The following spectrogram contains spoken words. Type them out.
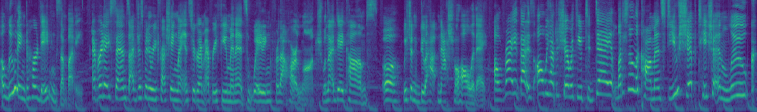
alluding to her dating somebody. Every day since, I've just been refreshing my Instagram every few minutes, waiting for that hard launch. When that day comes, oh, we shouldn't do a national holiday. All right, that is all we have to share with you today. Let us know in the comments, do you ship Tayshia and Luke?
